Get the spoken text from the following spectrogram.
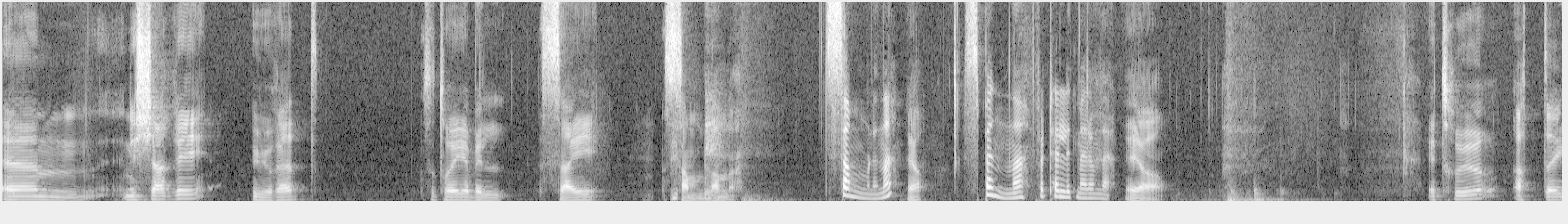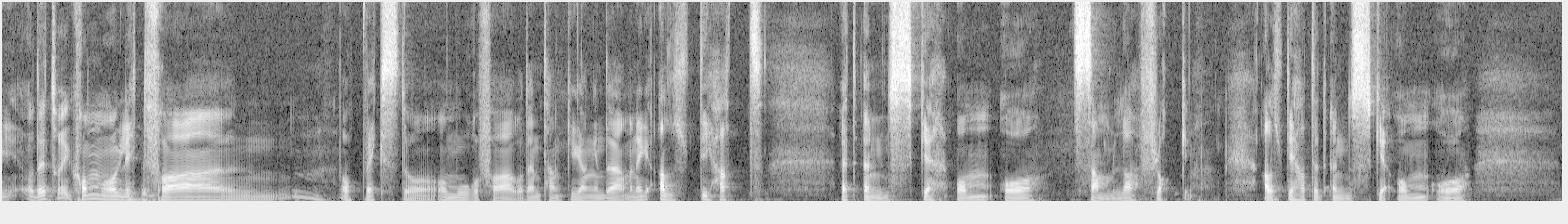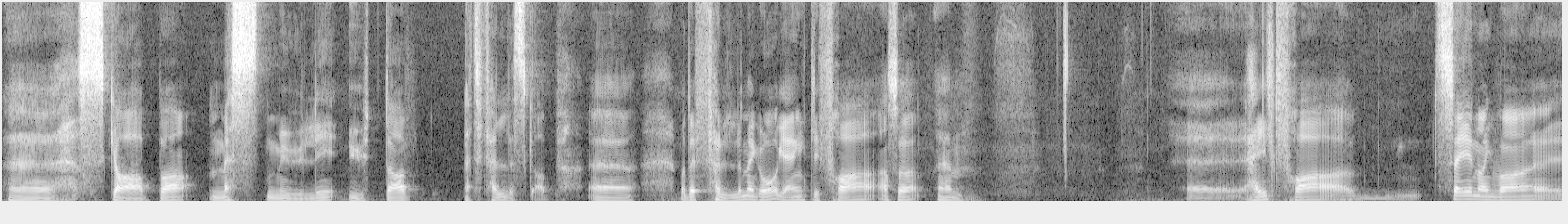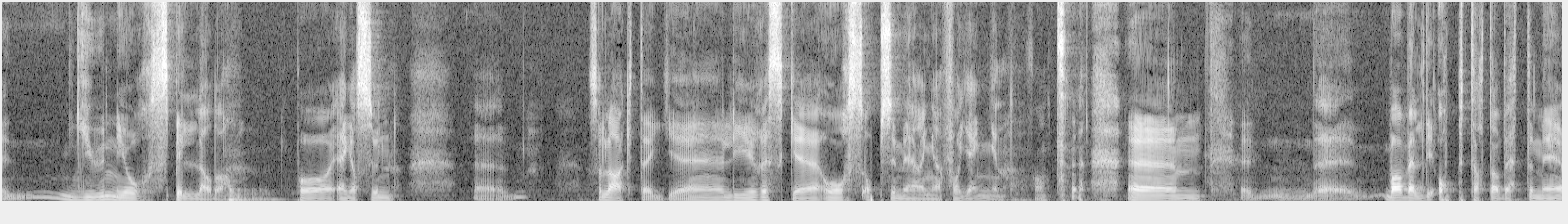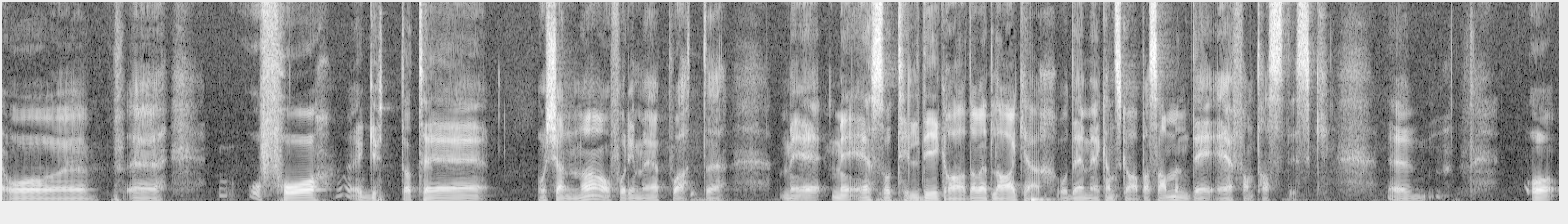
Um, nysgjerrig, uredd, så tror jeg jeg vil si samlende. Samlende. Ja. Spennende. Fortell litt mer om det. Ja. Jeg tror at jeg Og det tror jeg kommer òg litt fra mm, oppvekst og, og mor og far og den tankegangen der. Men jeg har alltid hatt et ønske om å samle flokken. Alltid hatt et ønske om å eh, skape mest mulig ut av et fellesskap. Eh, og det følger meg òg egentlig fra Altså eh, eh, Helt fra Si når jeg var eh, juniorspiller da, på Egersund. Eh, så lagde jeg eh, lyriske årsoppsummeringer for gjengen. Sant? eh, eh, var veldig opptatt av dette med å, eh, å få gutter til å skjønne og få dem med på at eh, vi, vi er så til de grader et lag her, og det vi kan skape sammen, det er fantastisk. Eh, og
